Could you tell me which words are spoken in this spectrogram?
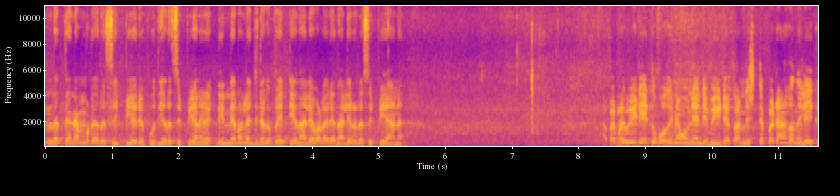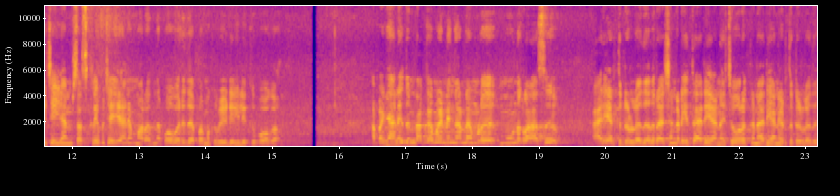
ഇന്നത്തെ നമ്മുടെ റെസിപ്പി ഒരു പുതിയ റെസിപ്പിയാണ് ഡിന്നറിനും ലഞ്ചിനൊക്കെ പറ്റിയ നല്ല വളരെ നല്ലൊരു റെസിപ്പിയാണ് അപ്പോൾ നമ്മൾ വീഡിയോയ്ക്ക് പോകുന്നതിന് മുന്നേ എന്റെ വീഡിയോ കണ്ട് ഇഷ്ടപ്പെട്ടാണെങ്കിൽ ഒന്ന് ലൈക്ക് ചെയ്യാനും സബ്സ്ക്രൈബ് ചെയ്യാനും മറന്ന് പോകരുത്. അപ്പോൾ നമുക്ക് വീഡിയോയിലേക്ക് പോകാം. അപ്പോൾ ഞാൻ ഉണ്ടാക്കാൻ വേണ്ടി നമ്മൾ മൂന്ന് ഗ്ലാസ് അരി എടുത്തിട്ടുള്ളത്. അത് റേഷൻ കടയിലത്തെ അരിയാണ്. ചോറൊക്കെ അരിയാണ് എടുത്തിട്ടുള്ളത്.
